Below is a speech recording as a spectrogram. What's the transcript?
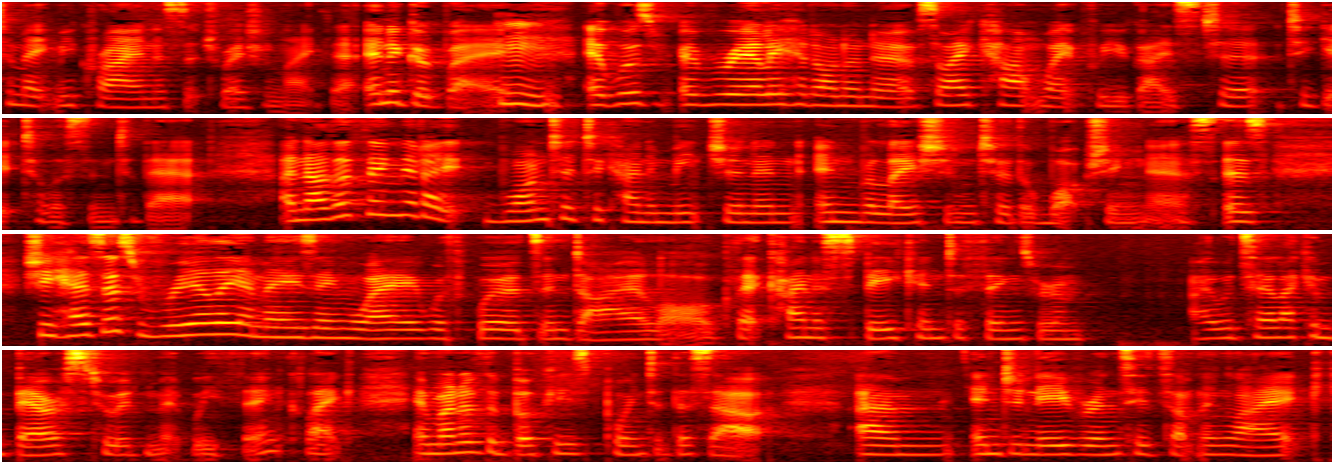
to make me cry in a situation like that in a good way. Hmm. It was it really hit on a nerve, so I can't wait for you guys to to get to listen to that. Another thing that I wanted to kind of mention in in relation to the watchingness is she has this really amazing way with words and dialogue that kind of speak into things we're I would say like embarrassed to admit we think. Like, and one of the bookies pointed this out um, in Geneva and said something like,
